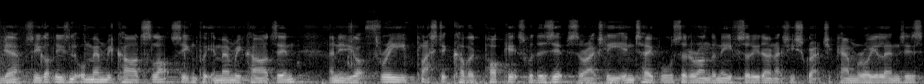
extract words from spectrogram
Yeah, so you've got these little memory card slots, so you can put your memory cards in, and then you've got three plastic covered pockets where the zips are actually integral, so they're underneath, so they don't actually scratch your camera or your lenses.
